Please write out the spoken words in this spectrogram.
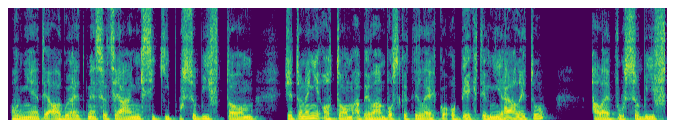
hodně ty algoritmy sociálních sítí působí v tom, že to není o tom, aby vám poskytly jako objektivní realitu, ale působí v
